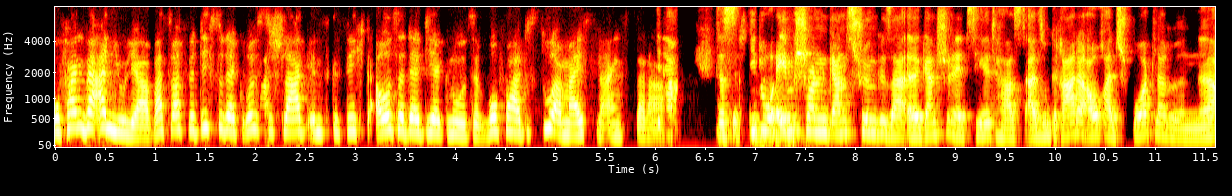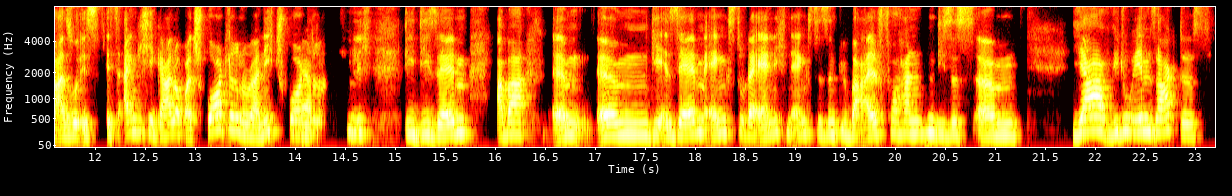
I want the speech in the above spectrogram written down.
wo fangen wir an, Julia? Was war für dich so der größte Schlag ins Gesicht außer der Diagnose? Wovor hattest du am meisten Angst danach? Ja, das, wie du eben schon ganz schön gesagt, äh, ganz schön erzählt hast. Also gerade auch als Sportlerin. Ne? Also ist, ist eigentlich egal, ob als Sportlerin oder nicht Sportlerin. Ja. Natürlich die dieselben, aber ähm, ähm, dieselben Ängste oder ähnlichen Ängste sind überall vorhanden. Dieses, ähm, ja, wie du eben sagtest,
